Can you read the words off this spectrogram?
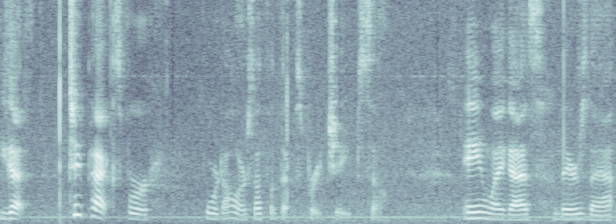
you got two packs for $4. I thought that was pretty cheap. So, anyway, guys, there's that.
